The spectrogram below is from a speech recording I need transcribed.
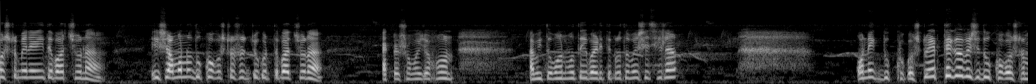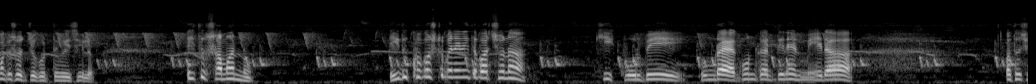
কষ্ট মেনে নিতে পারছ না, এই সামান্য দুঃখ কষ্ট সহ্য করতে পারছ না। একটা সময় যখন আমি তোমার মতোই বাড়িতে প্রথম এসেছিলাম, অনেক দুঃখ কষ্ট, এর থেকেও বেশি দুঃখ কষ্ট আমাকে সহ্য করতে হয়েছিল। এই তো সামান্য। এই দুঃখ কষ্ট মেনে নিতে পারছ না? কি করবে? তোমরা এখনকার দিনের মেয়েরা অথচ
